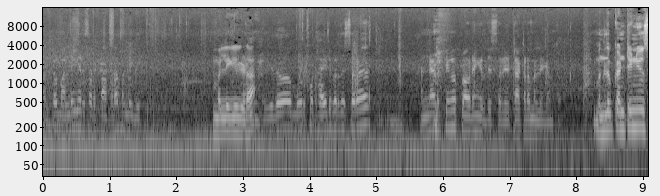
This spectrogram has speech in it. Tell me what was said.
ಮತ್ತು ಮಲ್ಲಿಗೆ ರೀ ಸರ್ ಕಾಕಡ ಮಲ್ಲಿಗೆ. ಮಲ್ಲಿಗೆ ಗಿಡ? ಇದು ಮೂರು ಫುಟ್ ಹೈಟ್ ಬರ್ತೈತೆ ಸರ್ ಹನ್ನೆರಡು ತಿಂಗಳು ಫ್ಲವರಿಂಗ್ ಇರ್ತೈತೆ ಸರ್ ಈ ಕಾಕಡ ಮಲ್ಲಿಗೆ ಅಂತ. ಮೊದಲು ಕಂಟಿನ್ಯೂಸ್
